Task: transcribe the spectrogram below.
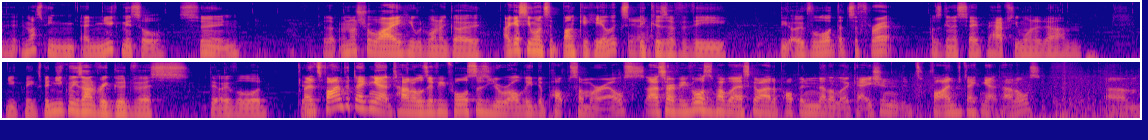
there must be a nuke missile soon. I'm not sure why he would want to go. I guess he wants a bunker helix Yeah. because of the the Overlord. That's a threat. I was gonna say perhaps he wanted um nuke migs, but nuke migs aren't very good versus the Overlord. And it's fine for taking out tunnels if he forces Uroli to pop somewhere else. Uh, sorry, if he forces Pablo Escobar to pop in another location, it's fine for taking out tunnels. Um,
